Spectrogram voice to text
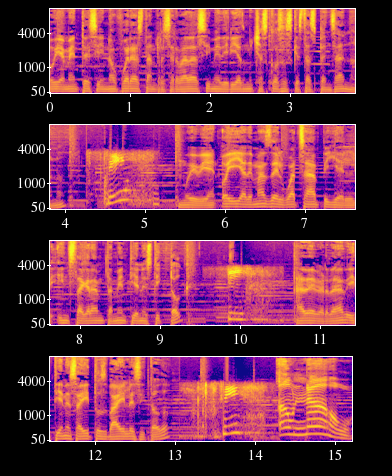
Obviamente, si no fueras tan reservada, sí me dirías muchas cosas que estás pensando, ¿no? Sí, Muy bien. Oye, y además del WhatsApp y el Instagram, ¿también tienes TikTok? sí, Ah, ¿de verdad? ¿Y tienes ahí tus bailes y todo? sí. Oh no.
